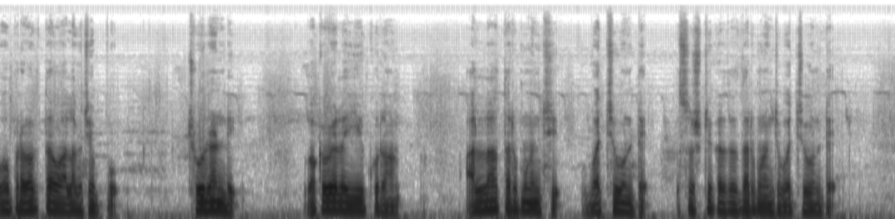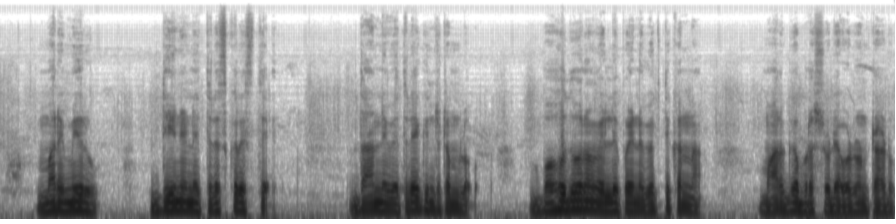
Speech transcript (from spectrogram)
ఓ ప్రవక్త వాళ్ళకు చెప్పు చూడండి ఒకవేళ ఈ ఖురాన్ అల్లా తరపు నుంచి వచ్చి ఉంటే సృష్టికర్త తరపు నుంచి వచ్చి ఉంటే మరి మీరు దీనిని తిరస్కరిస్తే దాన్ని వ్యతిరేకించడంలో బహుదూరం వెళ్ళిపోయిన వ్యక్తి కన్నా మార్గభ్రష్టుడు ఎవడుంటాడు?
